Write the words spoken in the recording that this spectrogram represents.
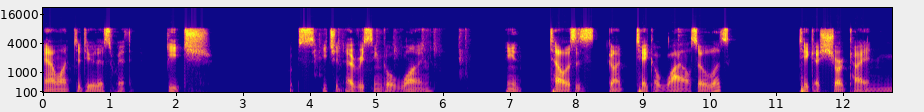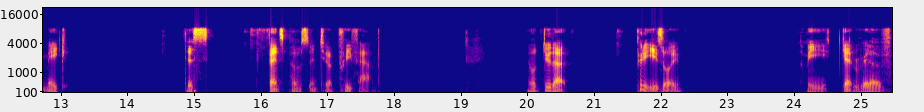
And I want to do this with each whoops, each and every single one. You can tell this is going to take a while. So let's take a shortcut and make this fence post into a prefab. And we'll do that pretty easily. Let me get rid of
